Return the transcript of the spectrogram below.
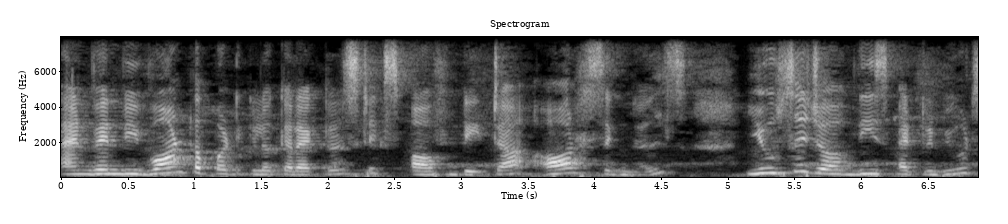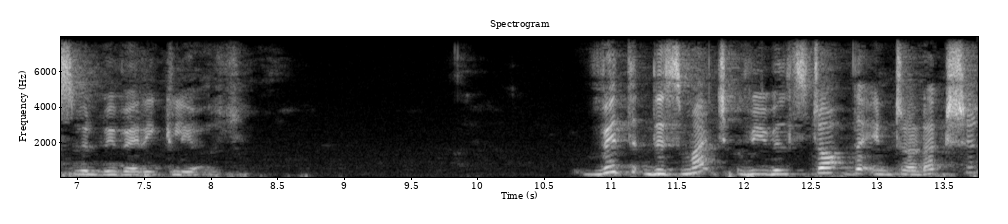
and when we want a particular characteristics of data or signals, usage of these attributes will be very clear. With this much, we will stop the introduction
